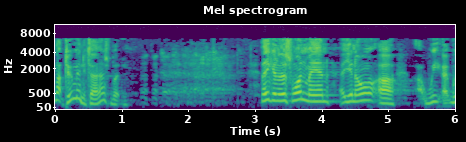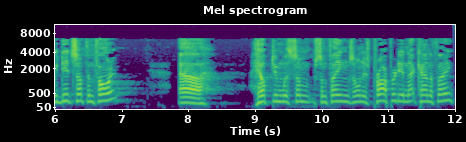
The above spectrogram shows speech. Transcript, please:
Not too many times, but thinking of this one man, you know, uh, we we did something for him, uh, helped him with some some things on his property and that kind of thing,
